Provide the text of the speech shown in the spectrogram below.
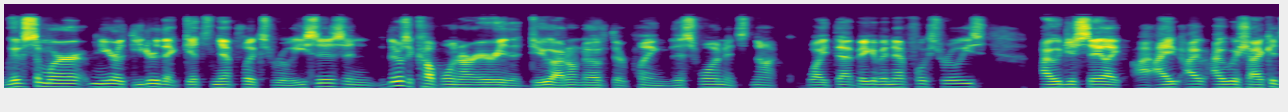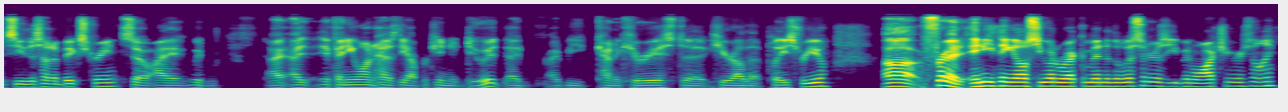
live somewhere near a theater that gets Netflix releases, and there's a couple in our area that do. I don't know if they're playing this one. It's not quite that big of a Netflix release. I would just say like I I, I wish I could see this on a big screen. So I would I, I if anyone has the opportunity to do it, I'd I'd be kind of curious to hear how that plays for you. Uh, Fred, anything else you want to recommend to the listeners that you've been watching recently?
